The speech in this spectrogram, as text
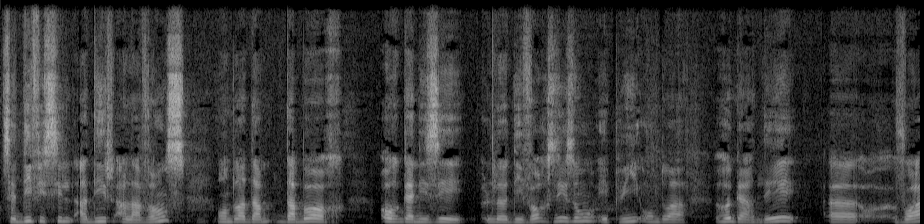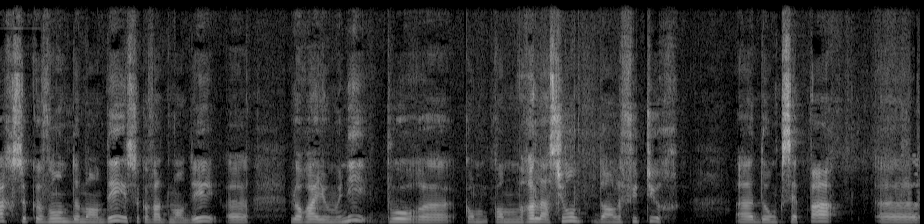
C'est difficile à dire à l'avance. On doit d'abord organiser le divorce, disons, et puis on doit regarder voir ce que vont demander et ce que va demander euh, le Royaume-Uni pour euh, comme, comme, relation dans le futur. Euh, donc c'est pas euh,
